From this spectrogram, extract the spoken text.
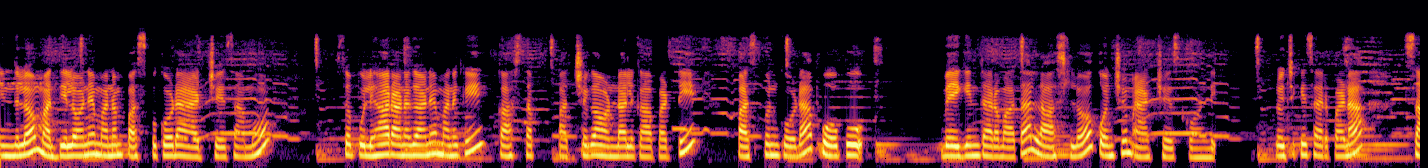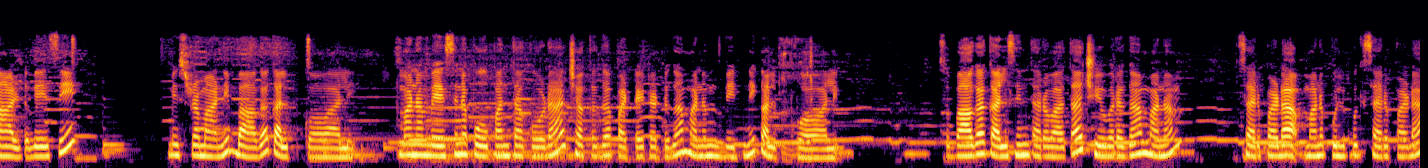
ఇందులో మధ్యలోనే మనం పసుపు కూడా యాడ్ చేసాము. సో పులిహార అనగానే మనకి కాస్త పచ్చగా ఉండాలి కాబట్టి పసుపును కూడా పోపు వేగిన తర్వాత లాస్ట్లో కొంచెం యాడ్ చేసుకోండి. రుచికి సరిపడా సాల్ట్ వేసి మిశ్రమాన్ని బాగా కలుపుకోవాలి. మనం వేసిన పోపు అంతా కూడా చక్కగా పట్టేటట్టుగా మనం వీటిని కలుపుకోవాలి. సో బాగా కలిసిన తర్వాత చివరగా మనం సరిపడా మన పులుపుకి సరిపడా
